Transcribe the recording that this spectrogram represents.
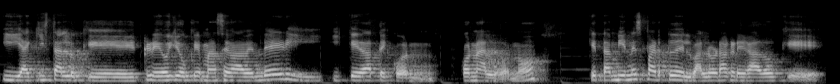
y aquí está lo que creo yo que más se va a vender y, y quédate con, con, algo, ¿no? Que también es parte del valor agregado que,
